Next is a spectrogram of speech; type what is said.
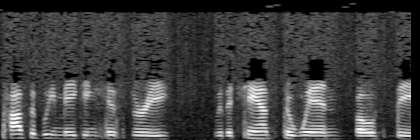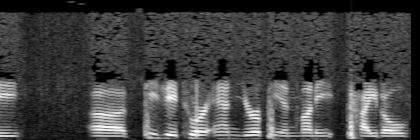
possibly making history with a chance to win both the uh, PGA Tour and European money titles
